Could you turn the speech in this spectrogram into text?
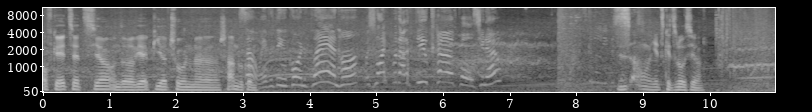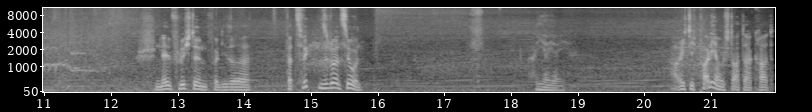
Auf geht's jetzt hier. Unsere VIP hat schon äh, Schaden So, bekommen. So, jetzt geht's los hier. Schnell flüchten von dieser verzwickten Situation. Eieiei. Ah, richtig Party am Start da gerade.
